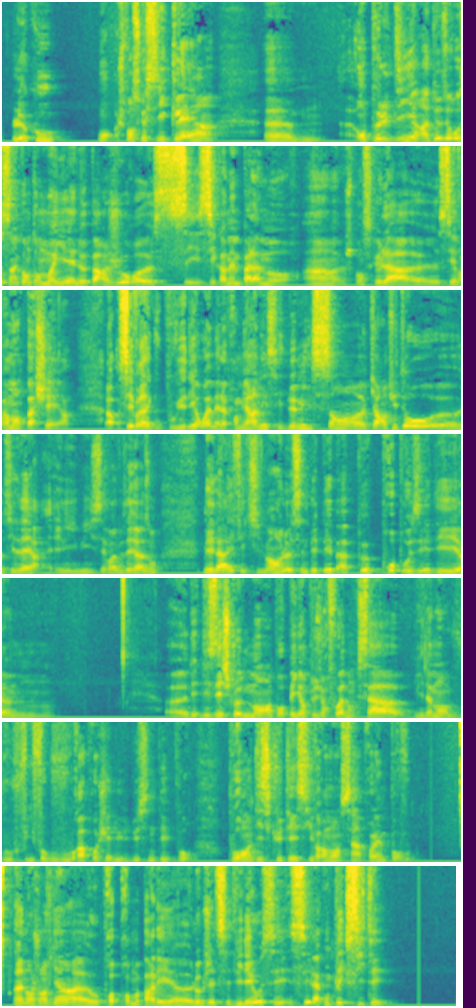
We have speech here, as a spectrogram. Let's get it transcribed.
Le coût, bon, je pense que c'est clair. on peut le dire, à 2,50€ en moyenne par jour, c'est quand même pas la mort. Hein. Je pense que là, c'est vraiment pas cher. Alors c'est vrai que vous pouvez dire, ouais, mais la première année, c'est 2148 euros, Sylvain. Et oui, oui, c'est vrai, vous avez raison. Mais là, effectivement, le CNPP bah, peut proposer des euh, des, échelonnements pour payer en plusieurs fois. Donc ça, évidemment, il faut que vous vous rapprochiez du, du CNP pour, pour en discuter si vraiment c'est un problème pour vous. Maintenant, j'en viens euh, au proprement parler, euh, l'objet de cette vidéo, c'est la complexité.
